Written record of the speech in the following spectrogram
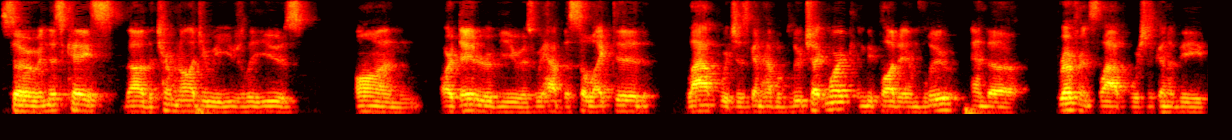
So in this case, uh, the terminology we usually use on our data review is we have the selected lap, which is going to have a blue check mark and be plotted in blue, and a reference lap, which is going to be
